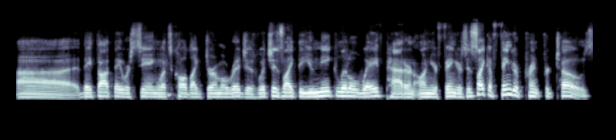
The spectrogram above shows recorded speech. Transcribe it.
uh, they thought they were seeing what's called like dermal ridges, which is like the unique little wave pattern on your fingers. It's like a fingerprint for toes.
